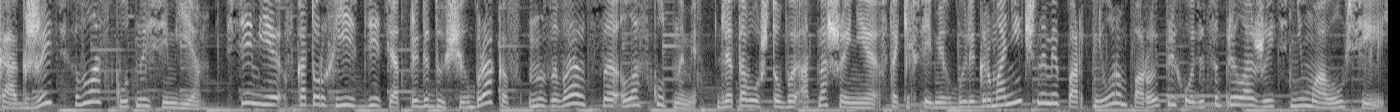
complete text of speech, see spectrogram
как жить в лоскутной семье? Семьи, в которых есть дети от предыдущих браков, называются лоскутными. Для того, чтобы отношения в таких семьях были гармоничными, партнерам порой приходится приложить немало усилий.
